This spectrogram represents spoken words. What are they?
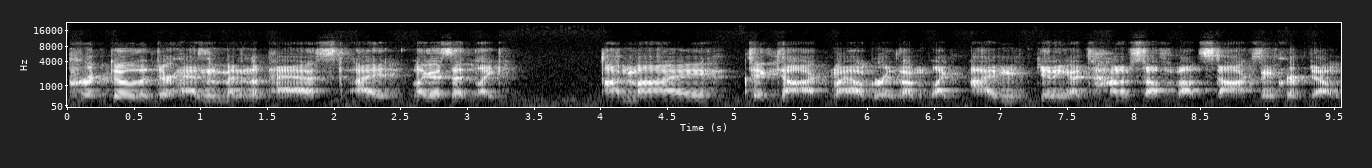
crypto that there hasn't been in the past. I like I said, like on my TikTok, my algorithm, like I'm getting a ton of stuff about stocks and crypto.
